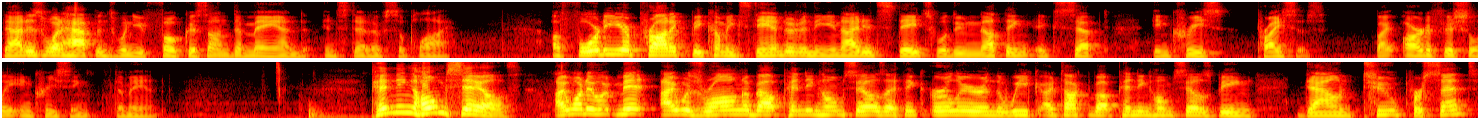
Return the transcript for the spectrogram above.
That is what happens when you focus on demand instead of supply. A 40 year product becoming standard in the United States will do nothing except increase prices by artificially increasing demand. Pending home sales. I want to admit I was wrong about pending home sales. I think earlier in the week I talked about pending home sales being down 2%.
